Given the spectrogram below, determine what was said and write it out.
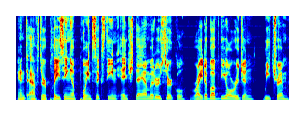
and after placing a 0.16 inch diameter circle right above the origin, we trim.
